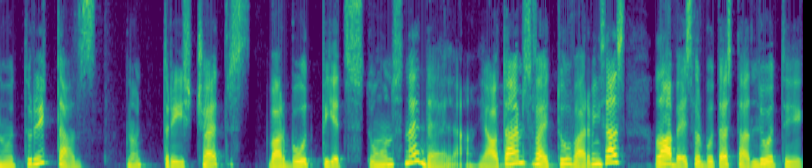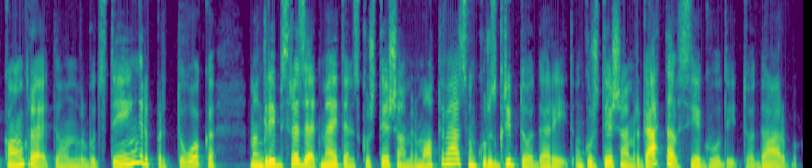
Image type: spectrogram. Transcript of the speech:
nu, tur ir tādas nu, trīs, četras. Varbūt 5 stundas nedēļā. Jautājums, vai tu vari viņas atrast? Labi, es varbūt esmu tāda ļoti konkrēta un varbūt stingra par to, ka man gribas redzēt meitenes, kuras tiešām ir motivētas un kuras grib to darīt, un kuras tiešām ir gatavas ieguldīt to darbu.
